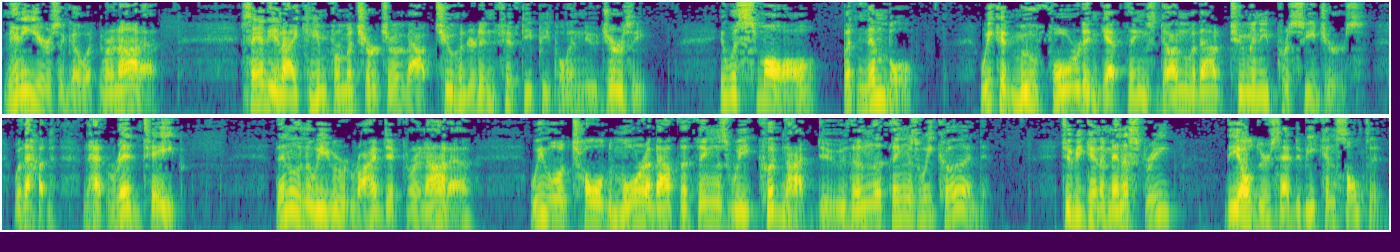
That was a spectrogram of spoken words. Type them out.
many years ago at Granada. Sandy and I came from a church of about 250 people in New Jersey. It was small, but nimble we could move forward and get things done without too many procedures, without that red tape. Then, when we arrived at Granada, we were told more about the things we could not do than the things we could. To begin a ministry, the elders had to be consulted.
